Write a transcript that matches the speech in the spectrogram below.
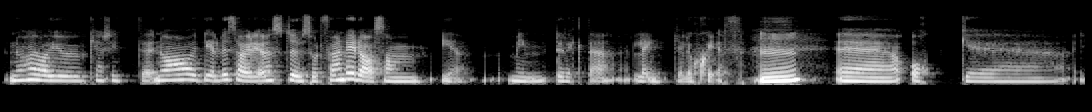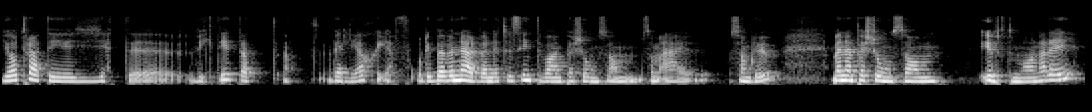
nu har jag ju kanske inte, nu har delvis har jag en styrelseordförande idag som är min direkta länk eller chef. Mm. Eh, och eh, jag tror att det är jätteviktigt att, att välja chef. Och det behöver nödvändigtvis inte vara en person som, som är som du. Men en person som utmanar dig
